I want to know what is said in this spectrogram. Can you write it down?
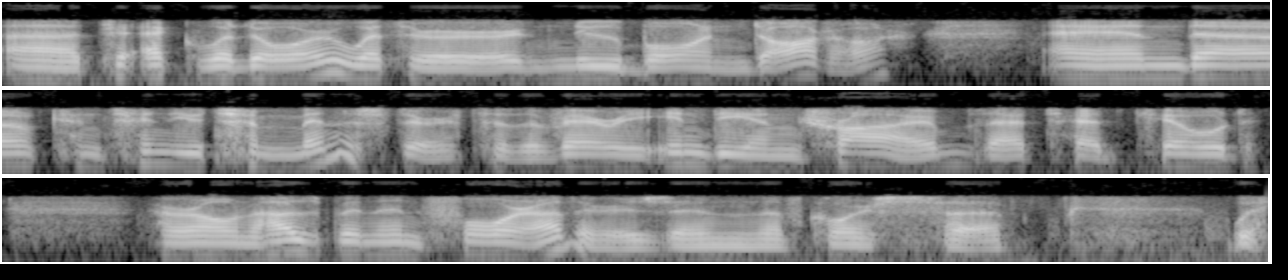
uh to Ecuador with her newborn daughter and uh continued to minister to the very Indian tribe that had killed her own husband and four others. And of course uh with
